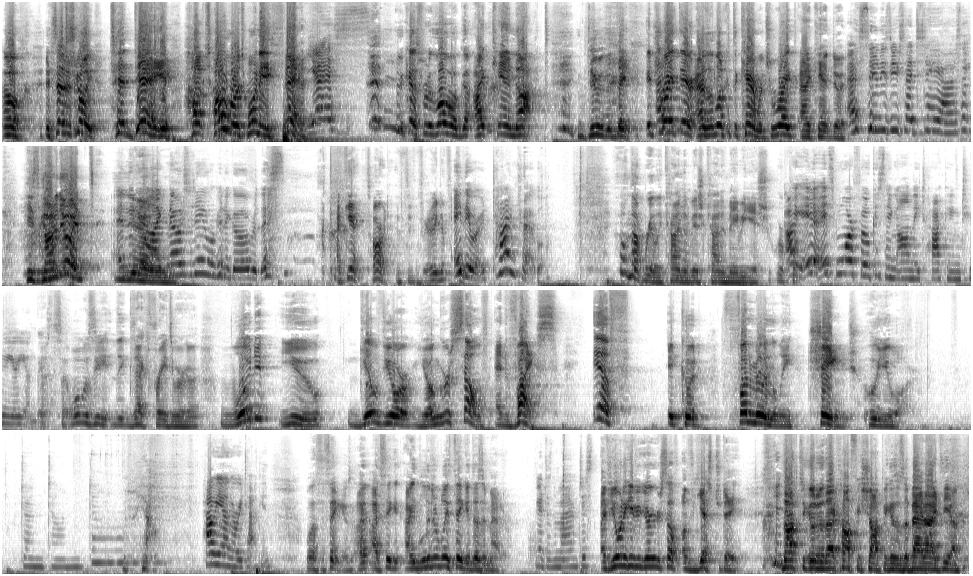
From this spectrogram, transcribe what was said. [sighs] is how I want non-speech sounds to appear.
Oh, instead of just going today, October 25th. Yes! [laughs] Because for the love of God, I cannot do the date. It's right there. As I look at the camera, it's right. I can't do it. As soon as you said today, I was like, [gasps] He's gonna do it. and then you're like, no, today we're gonna go over this. [laughs] I can't. It's hard. It's very difficult. Hey, they were time travel. Well, not really. Kind of ish. Kind of maybe ish. I, pro- it's more focusing on the talking to your younger self. so, what was the, the exact phrase we were going? Would you give your younger self advice if it could fundamentally change who you are? Dun dun dun. [laughs] Yeah. How young are we talking? Well, that's the thing. Is I, I think I literally think it doesn't matter. It doesn't matter. Just If you want to give your younger self of yesterday, [laughs] not to go to that coffee shop because it was a bad idea,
